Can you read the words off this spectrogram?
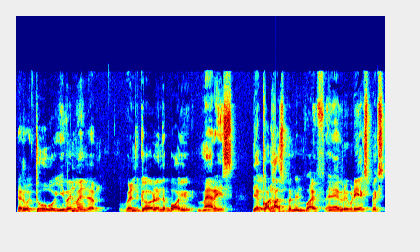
there were two. Even when the when the girl and the boy marries, they are called husband and wife, and everybody expects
